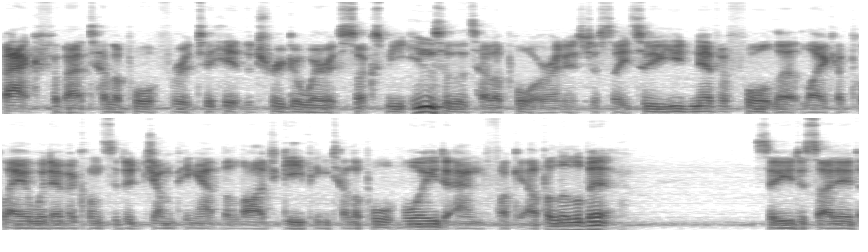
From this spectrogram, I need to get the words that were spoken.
back for that teleport for it to hit the trigger where it sucks me into the teleporter, and it's just like so you'd never thought that like a player would ever consider jumping at the large gaping teleport void and fuck it up a little bit. So you decided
